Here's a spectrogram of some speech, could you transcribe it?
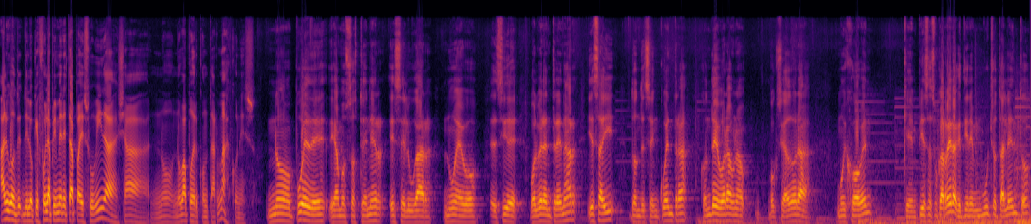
algo de, lo que fue la primera etapa de su vida ya no, no va a poder contar más con eso. No puede, digamos, sostener ese lugar nuevo, decide volver a entrenar y es ahí donde se encuentra con Débora, una boxeadora muy joven que empieza su carrera, que tiene mucho talento.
